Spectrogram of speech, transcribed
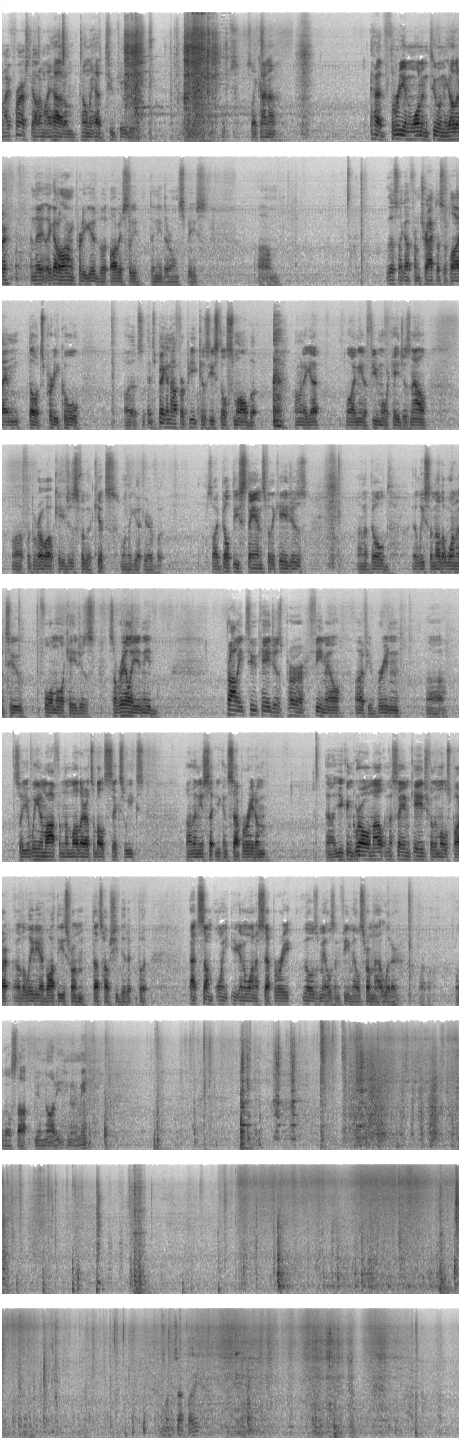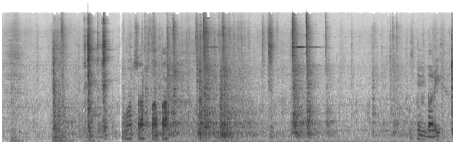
When I first got them, I had them, I only had two cages. Oops. So I kind of had three in one and two in the other. And they, they got along pretty good, but obviously they need their own space. Um, this I got from Tractor Supply, and though it's pretty cool, uh, it's, it's big enough for Pete because he's still small, but I'm going to get, well, I need a few more cages now uh, for grow out cages for the kits when they get here. But So I built these stands for the cages. And I'm going to build at least another one or two, four more cages. So really you need probably two cages per female uh, if you're breeding. Uh, so you wean them off from the mother, it's about six weeks. Uh, then you, set, you can separate them. Uh, you can grow them out in the same cage for the most part. Uh, the lady I bought these from, that's how she did it. But at some point, you're going to want to separate those males and females from that litter. Or they'll stop being naughty, you know what I mean? What's up, buddy? Up, Thumper? Hey, buddy.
